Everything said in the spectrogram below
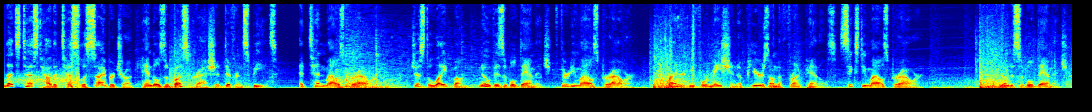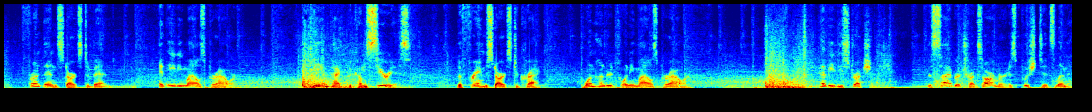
Let's test how the Tesla Cybertruck handles a bus crash at different speeds. At 10 miles per hour, just a light bump, no visible damage. 30 miles per hour, minor deformation appears on the front panels. 60 miles per hour, noticeable damage. Front end starts to bend. At 80 miles per hour, the impact becomes serious. The frame starts to crack. 120 miles per hour, heavy destruction. The Cybertruck's armor is pushed to its limit.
